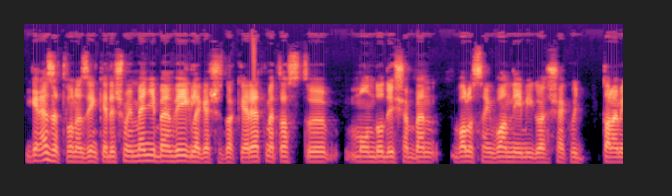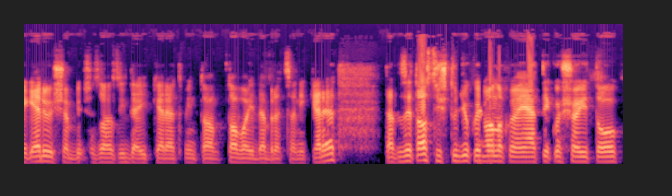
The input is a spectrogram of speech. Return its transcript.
Igen, ez lett volna az én kérdésem, hogy mennyiben végleges ez a keret, mert azt mondod, és ebben valószínűleg van némi igazság, hogy talán még erősebb is ez az idei keret, mint a tavalyi debreceni keret. Tehát azért azt is tudjuk, hogy vannak olyan játékosaitok,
